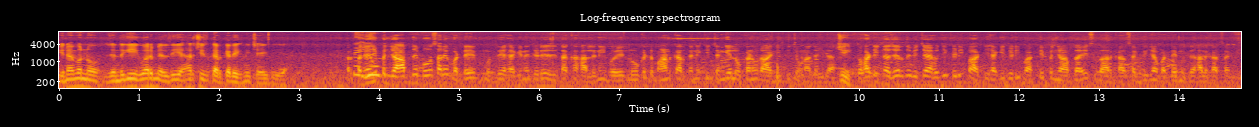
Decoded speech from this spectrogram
ਯੂ ਨੈਵਰ ਨੋ ਜ਼ਿੰਦਗੀ ਇੱਕ ਵਾਰ ਮਿਲਦੀ ਹੈ ਹਰ ਚੀਜ਼ ਕਰਕੇ ਦੇਖਣੀ ਚਾਹੀਦੀ ਹੈ। ਪਰ ਜੀ ਪੰਜਾਬ ਦੇ ਬਹੁਤ ਸਾਰੇ ਵੱਡੇ ਮੁੱਦੇ ਹੈਗੇ ਨੇ ਜਿਹੜੇ ਅਜੇ ਤੱਕ ਹੱਲ ਨਹੀਂ ਹੋਏ। ਲੋਕ ਡਿਮਾਂਡ ਕਰਦੇ ਨੇ ਕਿ ਚੰਗੇ ਲੋਕਾਂ ਨੂੰ ਰਾਜਨੀਤੀ ਚ ਆਉਣਾ ਚਾਹੀਦਾ। ਜੀ। ਤੁਹਾਡੀ ਨਜ਼ਰ ਦੇ ਵਿੱਚ ਇਹੋ ਜੀ ਕਿਹੜੀ ਪਾਰਟੀ ਹੈਗੀ ਜਿਹੜੀ ਵਾਕਈ ਪੰਜਾਬ ਦਾ ਇਹ ਸੁਧਾਰ ਕਰ ਸਕਦੀ ਜਾਂ ਵੱਡੇ ਮੁੱਦੇ ਹੱਲ ਕਰ ਸਕਦੀ?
